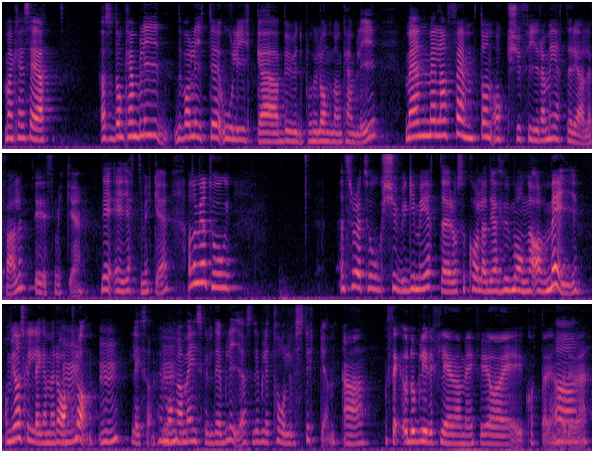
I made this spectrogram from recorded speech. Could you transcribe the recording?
man kan säga att alltså de kan bli, det var lite olika bud på hur lång de kan bli. Men mellan 15 och 24 meter i alla fall. Det är mycket. Det är jättemycket. Alltså om jag tog... Jag tror jag tog 20 meter och så kollade jag hur många av mig, om jag skulle lägga mig raklång, Mm. liksom, hur många av mig skulle det bli? Alltså det blev 12 stycken. Ja. Och, då blir det fler av mig för jag är ju kortare än Ja. vad du är.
